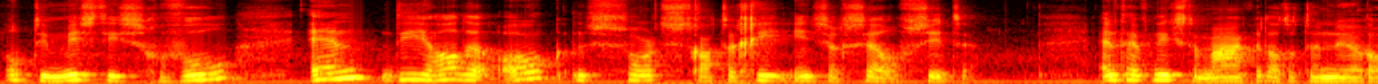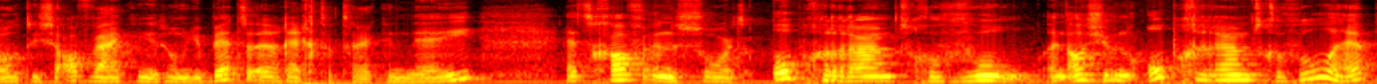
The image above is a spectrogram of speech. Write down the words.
Optimistisch gevoel. En die hadden ook een soort strategie in zichzelf zitten. En het heeft niks te maken dat het een neurotische afwijking is om je bed eh, recht te trekken. Nee, het gaf een soort opgeruimd gevoel. En als je een opgeruimd gevoel hebt,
